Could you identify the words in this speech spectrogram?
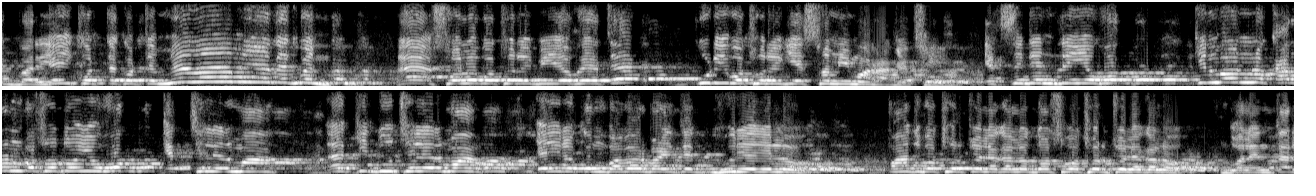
একবার এই করতে করতে মেলা মেয়ে দেখবেন হ্যাঁ ষোলো বছরে বিয়ে হয়েছে কুড়ি বছরে গিয়ে স্বামী মারা গেছে। অ্যাক্সিডেন্টেই হোক, কিংবা অন্য কারণবশতই হোক, এক ছেলের মা কি দু ছেলের মা, এইরকম বাবার বাড়িতে ঘুরে এলো। পাঁচ বছর চলে গেল, দশ বছর চলে গেল। বলেন, তার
